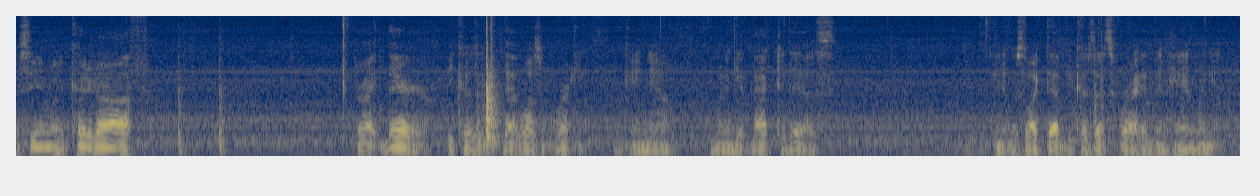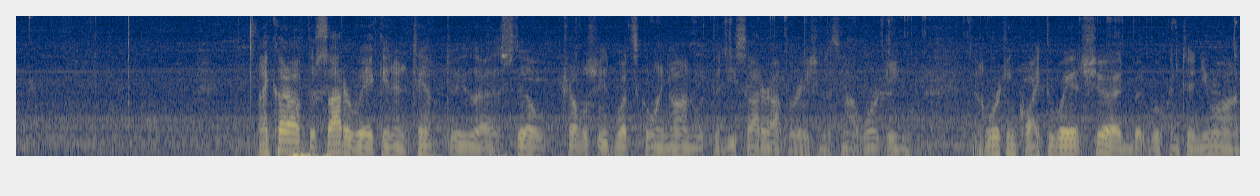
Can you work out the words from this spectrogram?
I see I'm going to cut it off right there because that wasn't working. Okay, now I'm going to get back to this, and it was like that because that's where I had been handling it. I cut off the solder wick in an attempt to uh, still troubleshoot what's going on with the desolder operation. It's not working, not working quite the way it should, but we'll continue on.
